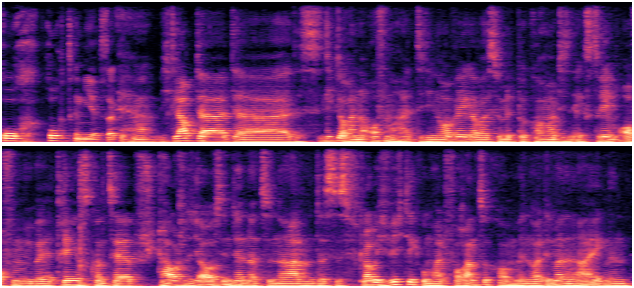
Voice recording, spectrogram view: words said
hoch, hoch trainiert, sag ich mal. Ich glaube, da, da, das liegt auch an der Offenheit. Die Norweger, was wir mitbekommen haben, die sind extrem offen über ihr Trainingskonzept, tauschen sich aus international und das ist, glaube ich, wichtig, um halt voranzukommen. Wenn du halt immer deine eigenen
